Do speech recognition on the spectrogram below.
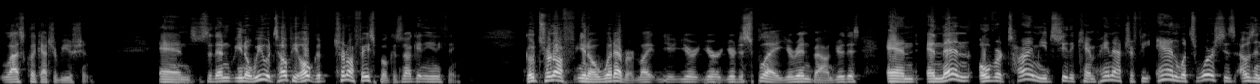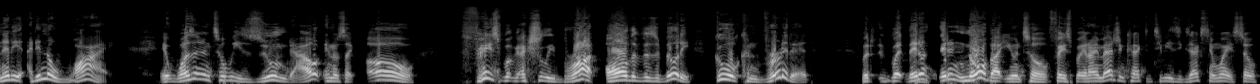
last click attribution. And so then, you know, we would tell people, oh, turn off Facebook. It's not getting anything. Go turn off, you know, whatever, like your, your, your display, your inbound, you're this. And, and then over time, you'd see the campaign atrophy. And what's worse is I was an idiot. I didn't know why. It wasn't until we zoomed out and it was like, oh, Facebook actually brought all the visibility. Google converted it, but but they don't they didn't know about you until Facebook. And I imagine connected TV is the exact same way. So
